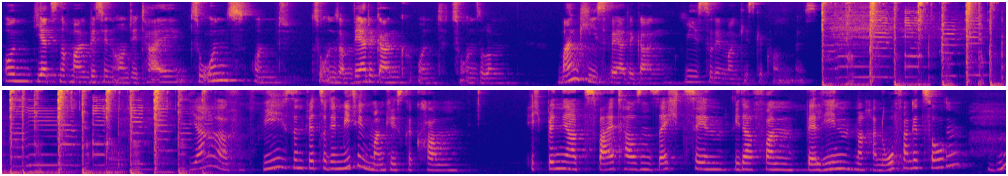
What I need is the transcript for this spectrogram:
Und jetzt noch mal ein bisschen en Detail zu uns und zu unserem Werdegang und zu unserem Monkeys Werdegang, wie es zu den Monkeys gekommen ist. Ja, wie sind wir zu den Meeting Monkeys gekommen? Ich bin ja 2016 wieder von Berlin nach Hannover gezogen. Mhm.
